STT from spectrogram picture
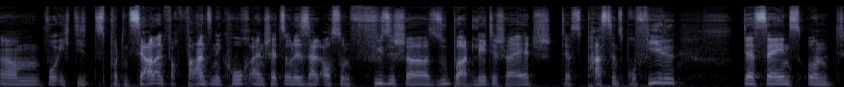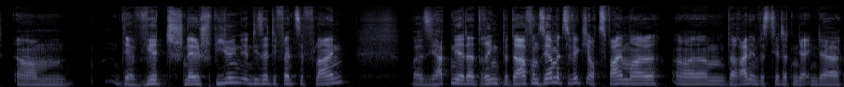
ähm, wo ich die, das Potenzial einfach wahnsinnig hoch einschätze. Und es ist halt auch so ein physischer, super athletischer Edge. Das passt ins Profil der Saints und ähm, der wird schnell spielen in dieser Defensive Line weil sie hatten ja da dringend Bedarf und sie haben jetzt wirklich auch zweimal ähm, da rein investiert, hatten ja in der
